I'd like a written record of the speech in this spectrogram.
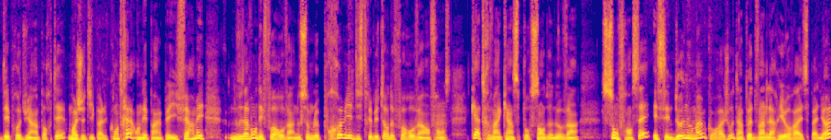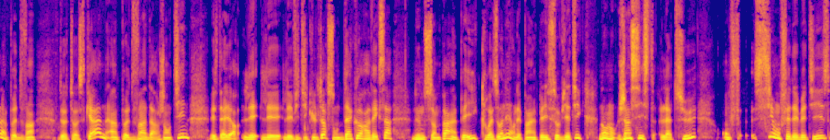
des produits importés, moi je dis pas le contraire. On n'est pas un pays fermé. Nous avons des foires au vin. Nous sommes le premier distributeur de foires au vin en France. 95% de nos vins sont français et c'est de nous-mêmes qu'on rajoute un peu de vin de la Rioja espagnole, un peu de vin de Toscane, un peu de vin d'Argentine. Et d'ailleurs, les, les- les viticulteurs sont d'accord avec ça. Nous ne sommes pas un pays cloisonné, on n'est pas un pays soviétique. Non, non, j'insiste là-dessus. On f- si on fait des bêtises,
